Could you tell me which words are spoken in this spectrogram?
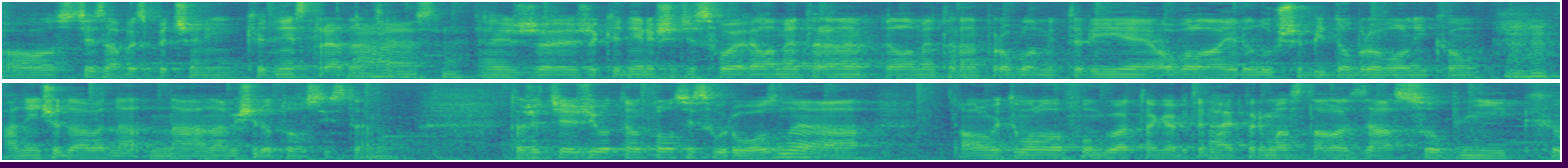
o, ste zabezpečení, keď nestrádate. Aha, jasne. Že, že keď neriešite svoje elementárne, elementárne problémy, tedy je oveľa jednoduchšie byť dobrovoľníkom uh-huh. a niečo dávať na, na, navyše do toho systému. Takže tie životné okolnosti sú rôzne a a ono by to malo fungovať tak, aby ten Hyper mal stále zásobník e,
